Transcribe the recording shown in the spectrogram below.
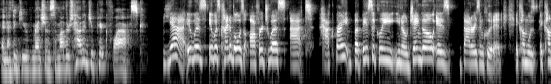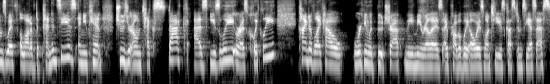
and i think you've mentioned some others how did you pick flask Yeah, it was it was kind of what was offered to us at Hackbright, but basically, you know, Django is batteries included. It comes it comes with a lot of dependencies and you can't choose your own tech stack as easily or as quickly, kind of like how working with Bootstrap made me realize I probably always want to use custom CSS.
